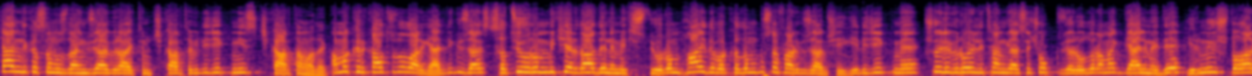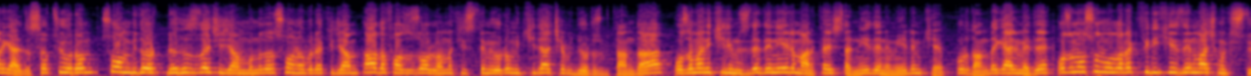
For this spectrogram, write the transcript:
Kendi kasamızdan güzel bir item çıkartabilecek miyiz? Çıkartamadık. Ama 46 dolar geldi. Güzel. Satıyorum. Bir kere daha denemek istiyorum. Haydi bakalım bu sefer güzel bir şey gelecek mi? Şöyle bir royal item gelse çok güzel olur ama gelmedi. 23 dolar geldi. Satıyorum. Son bir dörtlü hızlı açacağım bunu da sonra bırakacağım. Daha da fazla zorlamak istemiyorum. İkili açabiliyoruz bir tane daha. O zaman ikilimizi de deneyelim arkadaşlar. Niye denemeyelim ki? Buradan da gelmedi. O zaman son olarak free kezlerimi açmak istiyorum.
